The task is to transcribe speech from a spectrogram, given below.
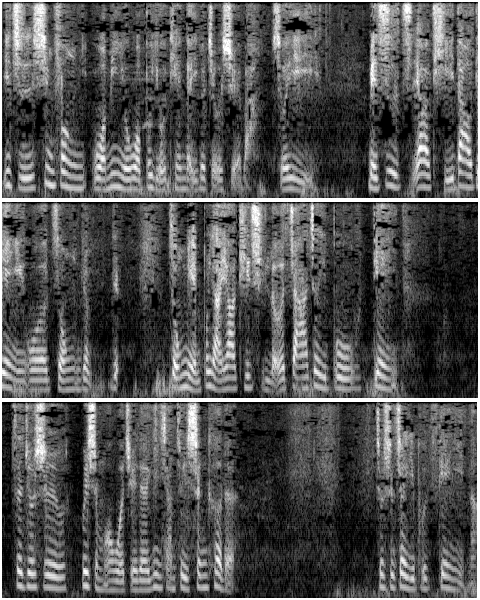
一直信奉“我命由我不由天”的一个哲学吧。所以。每次只要提到电影，我总忍忍总免不了要提起《哪吒》这一部电影。这就是为什么我觉得印象最深刻的，就是这一部电影呢。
